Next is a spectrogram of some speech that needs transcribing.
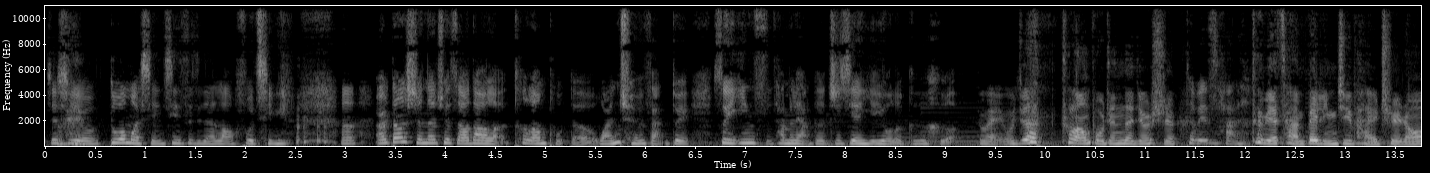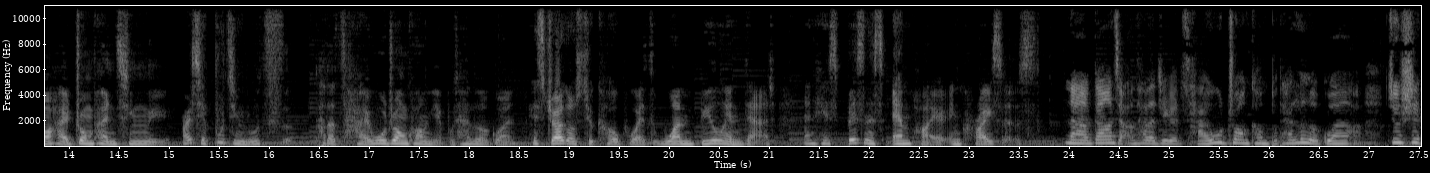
这是 有多么嫌弃自己的老父亲，嗯，而当时呢，却遭到了特朗普的完全反对，所以因此他们两个之间也有了隔阂，对，我觉得 特朗普真的就是特别惨。特别惨，被邻居排斥，然后还众叛亲离。而且不仅如此，他的财务状况也不太乐观。He struggles to cope with one billion debt and his business empire in crisis. 那刚刚讲到他的这个财务状况不太乐观啊，就是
